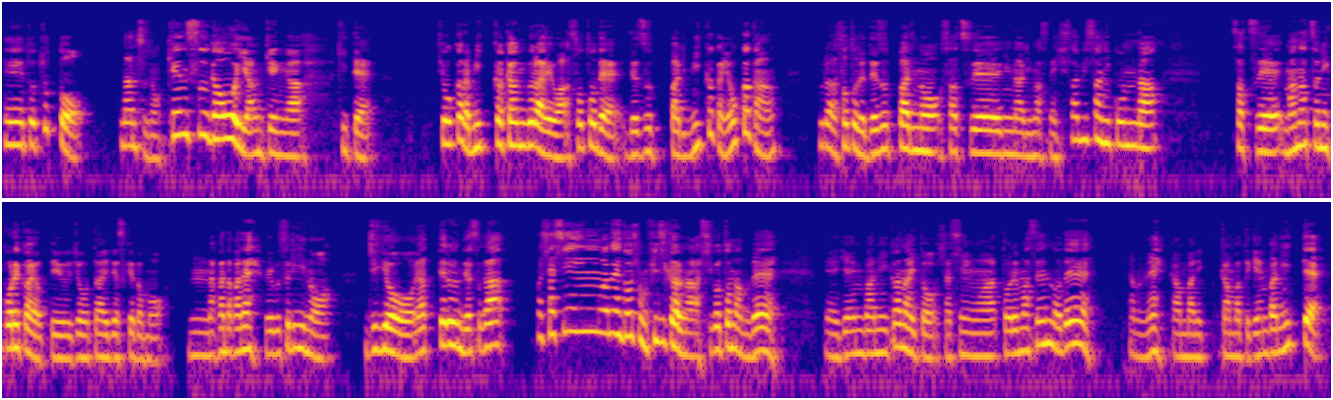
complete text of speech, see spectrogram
えっ、と、ちょっと、なんつうの、件数が多い案件が来て、今日から3日間ぐらいは外で出ずっぱり、3日間、4日間ぐらいは外で出ずっぱりの撮影になりますね。久々にこんな撮影、真夏にこれかよっていう状態ですけども、うん、なかなかね、Web3 の授業をやってるんですが、まあ写真はね、どうしてもフィジカルな仕事なので、え現場に行かないと写真は撮れませんので、あのね、頑張り、頑張って現場に行って、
